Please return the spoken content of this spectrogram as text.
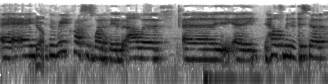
Uh, and yeah. the Red Cross is one of them. Our uh, uh, Health Minister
